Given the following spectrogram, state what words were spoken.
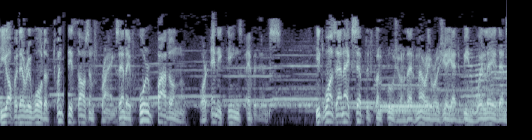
He offered a reward of 20,000 francs and a full pardon for any king's evidence. It was an accepted conclusion that Marie Roget had been waylaid and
